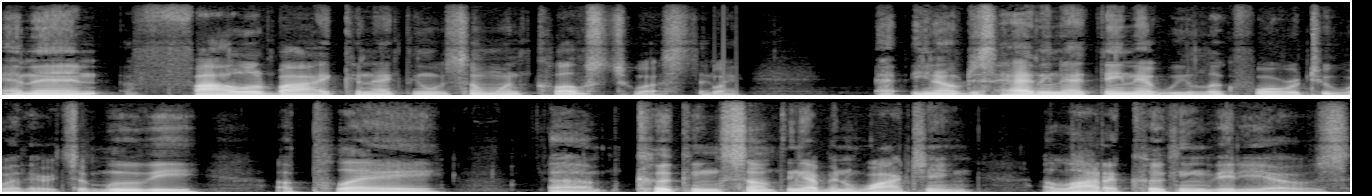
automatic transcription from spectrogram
and then followed by connecting with someone close to us. Eh, you know, just having that thing that we look forward to, whether it's a movie, a play, um, cooking something. I've been watching a lot of cooking videos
